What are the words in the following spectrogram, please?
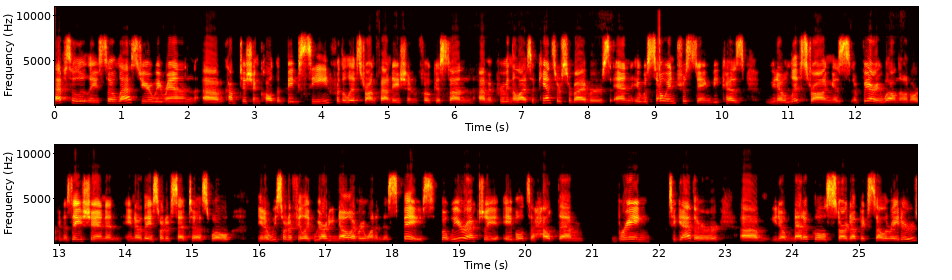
Absolutely. So last year we ran a competition called the Big C for the Livestrong Foundation, focused on um, improving the lives of cancer survivors. And it was so interesting because, you know, Livestrong is a very well known organization. And, you know, they sort of said to us, well, you know, we sort of feel like we already know everyone in this space, but we were actually able to help them bring together, um, you know, medical startup accelerators.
